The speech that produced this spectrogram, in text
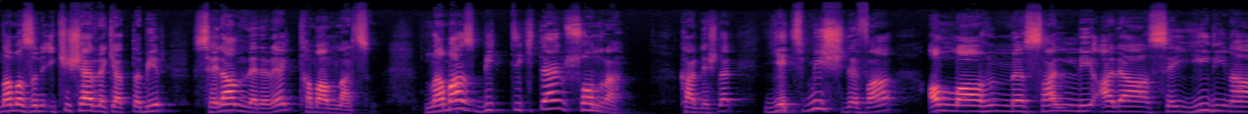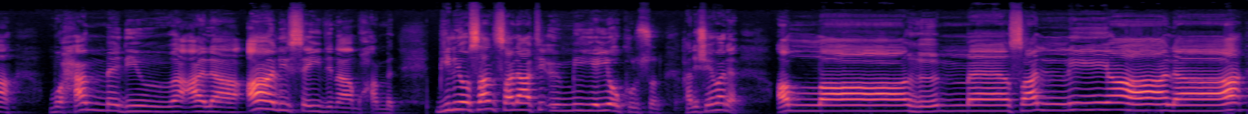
Namazını ikişer rekatta bir selam vererek tamamlarsın. Namaz bittikten sonra kardeşler 70 defa Allahümme salli ala seyyidina Muhammedin ve ala ali seyyidina Muhammed. Biliyorsan salati ümmiyeyi okursun. Hani şey var ya Allahümme salli ala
